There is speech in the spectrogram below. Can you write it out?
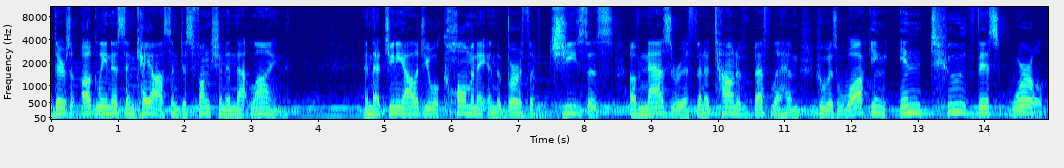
There's ugliness and chaos and dysfunction in that line. And that genealogy will culminate in the birth of Jesus of Nazareth in a town of Bethlehem who was walking into this world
